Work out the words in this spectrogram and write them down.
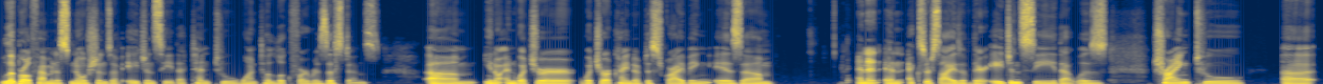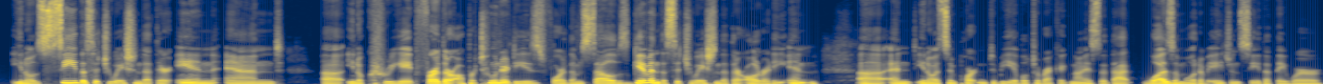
liberal feminist notions of agency that tend to want to look for resistance. Um, you know, and what you're what you're kind of describing is um, an an exercise of their agency that was trying to uh, you know see the situation that they're in and uh, you know create further opportunities for themselves given the situation that they're already in. Uh, and you know it's important to be able to recognize that that was a mode of agency that they were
